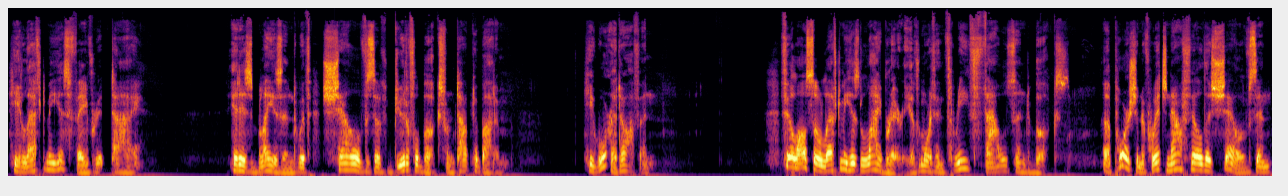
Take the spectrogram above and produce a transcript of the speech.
he left me his favorite tie. It is blazoned with shelves of beautiful books from top to bottom. He wore it often. Phil also left me his library of more than 3,000 books, a portion of which now fill the shelves in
